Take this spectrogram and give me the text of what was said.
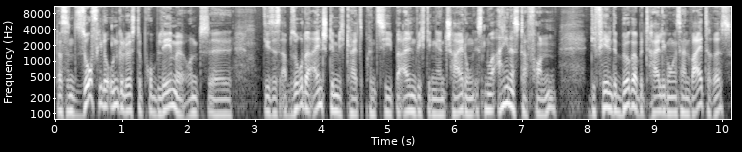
Das sind so viele ungelöste Probleme und äh, dieses absurde Einstimmigkeitsprinzip bei allen wichtigen Entscheidungen ist nur eines davon. Die fehlende Bürgerbeteiligung ist ein weiteres.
